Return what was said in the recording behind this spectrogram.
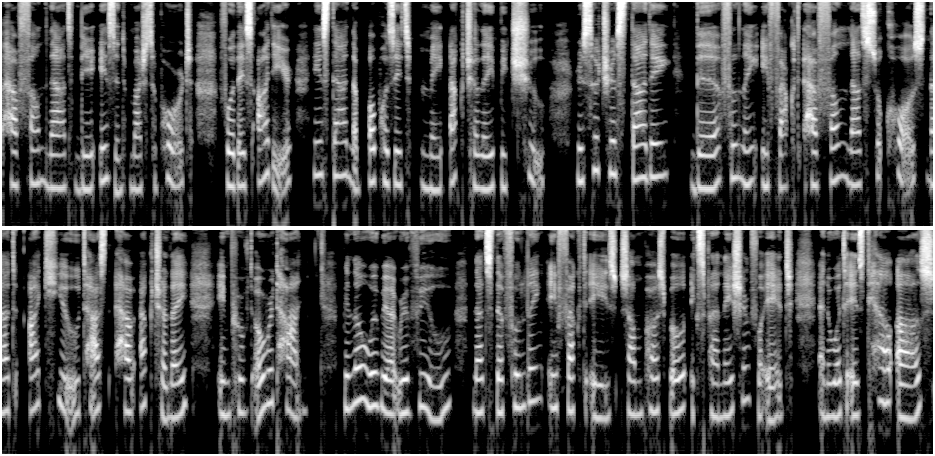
have found that there isn't much support for this idea. Instead, the opposite may actually be true. Researchers studying the Flynn effect have found that scores that IQ tests have actually improved over time. Below we will review that the Flynn effect is, some possible explanation for it, and what it tells us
